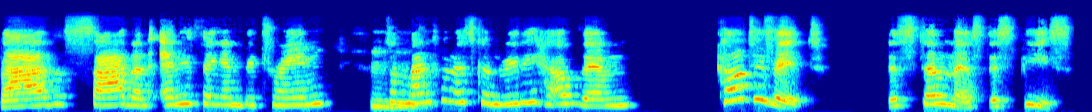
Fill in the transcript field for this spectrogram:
bad sad and anything in between so Mhm. mindfulness can really help them cultivate the stillness this peace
